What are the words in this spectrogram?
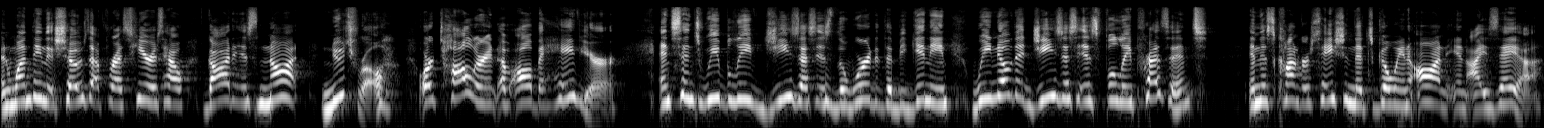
And one thing that shows up for us here is how God is not neutral or tolerant of all behavior. And since we believe Jesus is the word at the beginning, we know that Jesus is fully present in this conversation that's going on in Isaiah.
